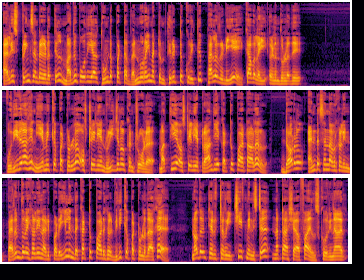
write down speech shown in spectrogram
அலிஸ் ஸ்பிரிங்ஸ் என்ற இடத்தில் மது போதையால் தூண்டப்பட்ட வன்முறை மற்றும் திருட்டு குறித்து பலரிடையே கவலை எழுந்துள்ளது. புதிதாக நியமிக்கப்பட்டுள்ள ஆஸ்திரேலியன் ரீஜனல் கண்ட்ரோலர் மத்திய ஆஸ்திரேலிய பிராந்திய கட்டுப்பாட்டாளர் டொரல் ஆண்டர்சன் அவர்களின் பரிந்துரைகளின் அடிப்படையில் இந்த கட்டுப்பாடுகள் விதிக்கப்பட்டுள்ளதாக Northern Territory Chief Minister Natasha Fyles கூறினார்.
